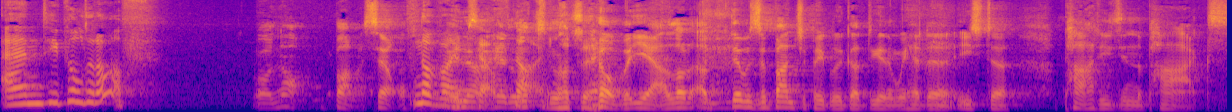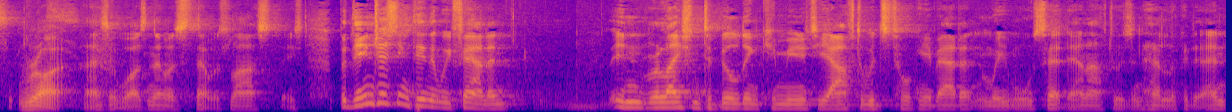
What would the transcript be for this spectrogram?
And he pulled it off. well, not by myself. Not by I mean, himself, I had no. lots and lots of help, but yeah, a lot. Of, there was a bunch of people who got together, and we had uh, Easter parties in the parks. Right. as it was, and that was that was last. Easter. But the interesting thing that we found, and in relation to building community afterwards, talking about it, and we all sat down afterwards and had a look at it, and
